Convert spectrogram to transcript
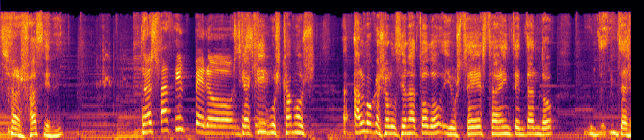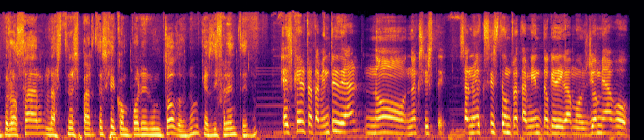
Eso no es fácil, ¿eh? No es fácil, pero sí Porque aquí se- buscamos algo que soluciona todo y usted está intentando de- desbrozar las tres partes que componen un todo, ¿no? Que es diferente, ¿no? Es que el tratamiento ideal no, no existe. O sea, no existe un tratamiento que digamos, yo me hago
